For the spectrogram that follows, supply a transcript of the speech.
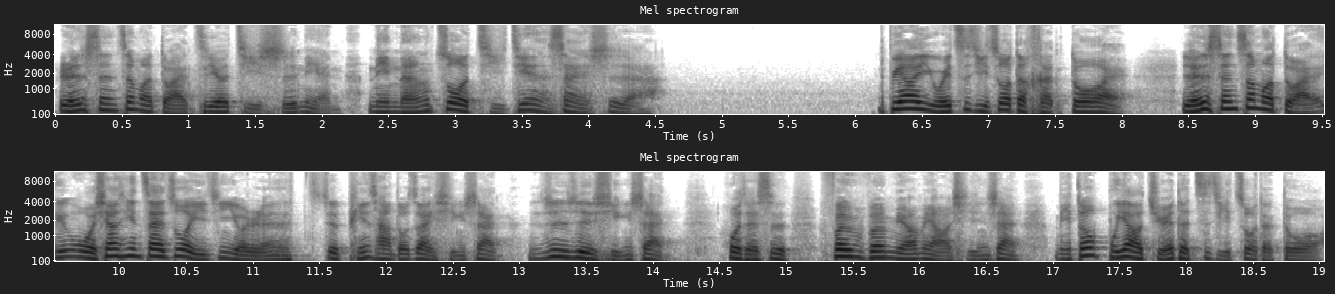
人生这么短，只有几十年，你能做几件善事啊？你不要以为自己做的很多哎，人生这么短，因为我相信在座已经有人就平常都在行善，日日行善，或者是分分秒秒行善，你都不要觉得自己做的多。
